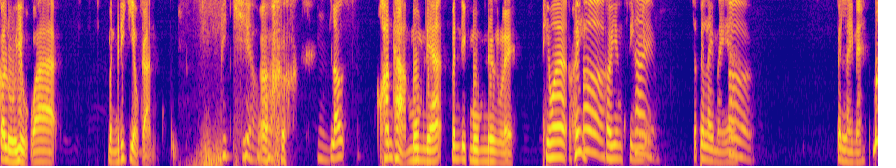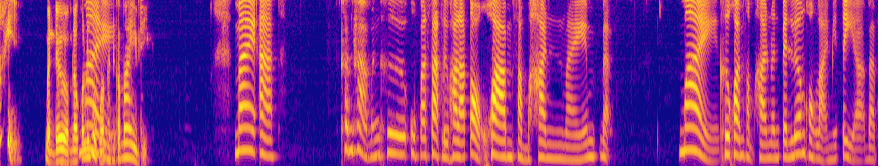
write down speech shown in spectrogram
ก็รู้อยู่ว่ามันไม่ได้เกี่ยวกันไม่เกี่ยวเอออืมแล้วความถามมุมเนี้ย เป็นอีกมุมหนึ่งเลย ที่ว่าเฮ้ยเออเรายังซิงใช่อยู่จะเป็นไรไหมเออะอเป็นไรไหมไม่ เหมือนเดิม เราก็รู้สึกว่าไม่มันก็ไม่อยู่ดี ไม่อะ คำถามมันคืออุปสรรคหรือภาระต่อความสัมพันธ์ไหมแบบไม่คือความสัมพันธ์มันเป็นเรื่องของหลายมิติอะแบบ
